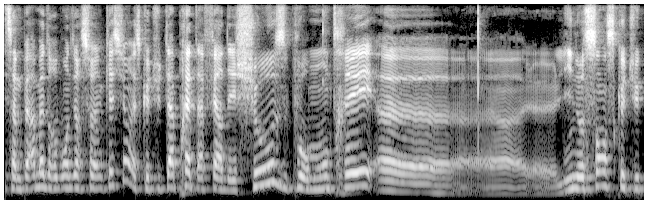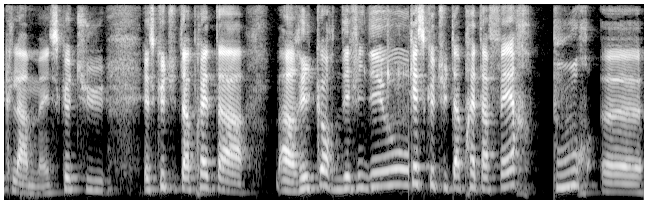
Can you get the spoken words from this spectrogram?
Ça me permet de rebondir sur une question. Est-ce que tu t'apprêtes à faire des choses pour montrer euh, euh, l'innocence que tu clames? Est-ce que tu est-ce que tu t'apprêtes à, à record des vidéos? Qu'est-ce que tu t'apprêtes à faire pour euh,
